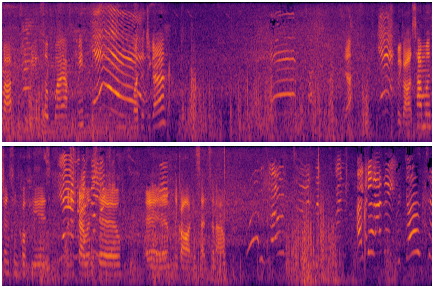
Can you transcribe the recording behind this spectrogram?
we've been Subway, haven't we? Yeah. What did you get? Yeah? Yeah. We got a sandwich and some cookies. We're just going to um, the garden centre now. We're going to the. I can. We're going to.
